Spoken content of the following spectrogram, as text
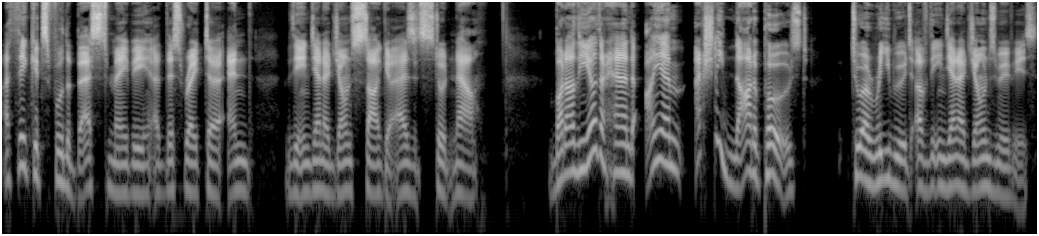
I think it's for the best, maybe, at this rate, to end the Indiana Jones saga as it stood now. But on the other hand, I am actually not opposed to a reboot of the Indiana Jones movies.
